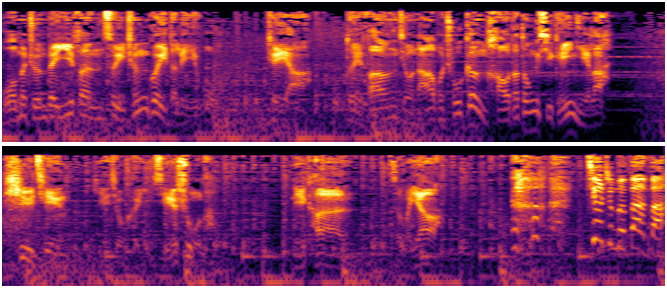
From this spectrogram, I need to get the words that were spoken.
我们准备一份最珍贵的礼物，这样对方就拿不出更好的东西给你了，事情也就可以结束了。你看怎么样？就这么办吧。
